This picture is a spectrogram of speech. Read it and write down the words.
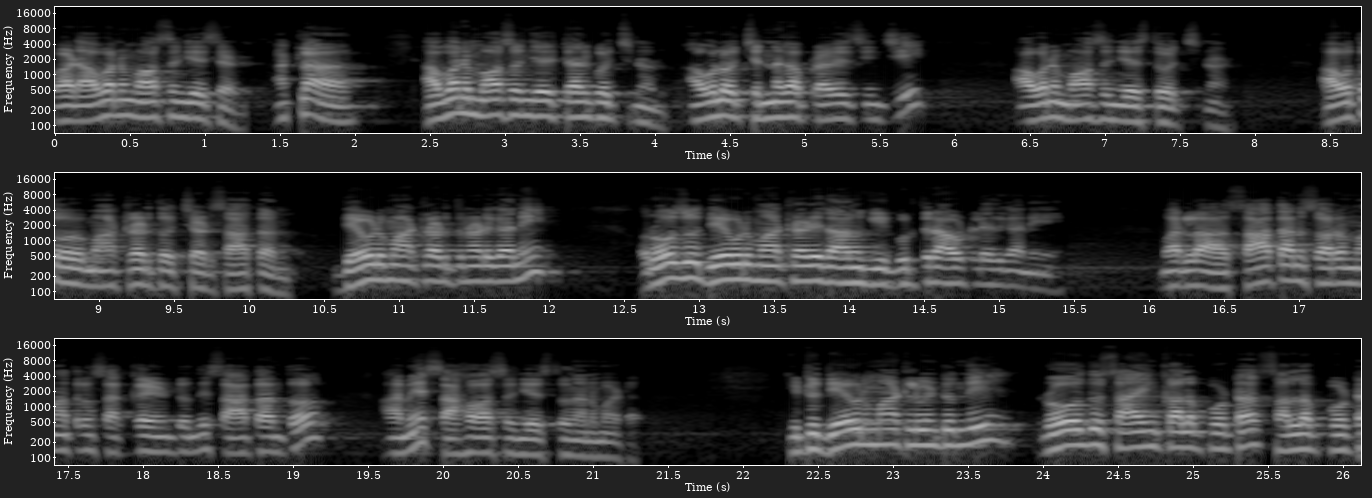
వాడు అవ్వను మోసం చేశాడు. అట్లా అవ్వని మోసం చేయడానికి వచ్చినాడు. అవలో చిన్నగా ప్రవేశించి అవని మోసం చేస్తూ వచ్చినాడు. అవతో మాట్లాడుతూ వచ్చాడు సాతాను. దేవుడు మాట్లాడుతున్నాడు కానీ రోజు దేవుడు మాట్లాడేది ఆమెకి గుర్తు రావట్లేదు కానీ మరలా సాతాను స్వరం మాత్రం చక్కగా ఉంటుంది సాతాన్తో ఆమె సహవాసం చేస్తుంది అనమాట ఇటు దేవుని మాటలు వింటుంది. రోజు సాయంకాల పూట చల్ల పూట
